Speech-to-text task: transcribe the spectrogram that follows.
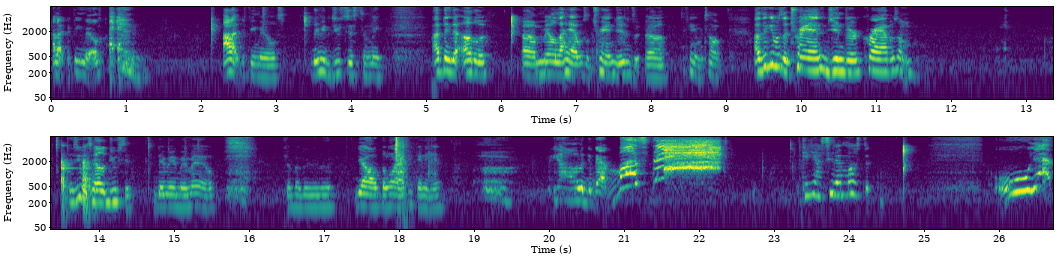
I like the females. I like the females. They be the juiciest to me. I think the other uh, male I had was a transgender. Uh, can't even talk. I think he was a transgender crab or something. Cause he was hella juicy. They made me male. Y'all, the one I'm kicking in. Y'all, look at that mustard! Can y'all see that mustard? Oh, yes.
